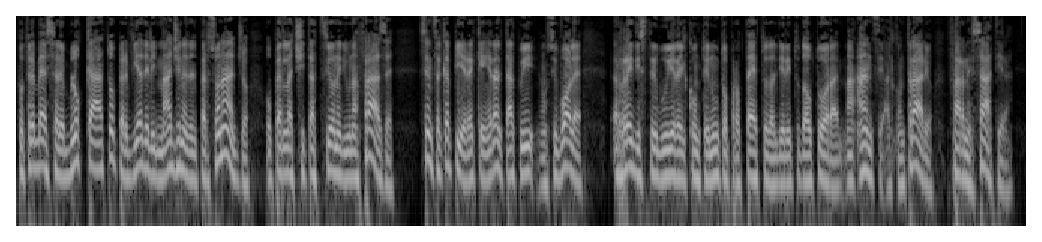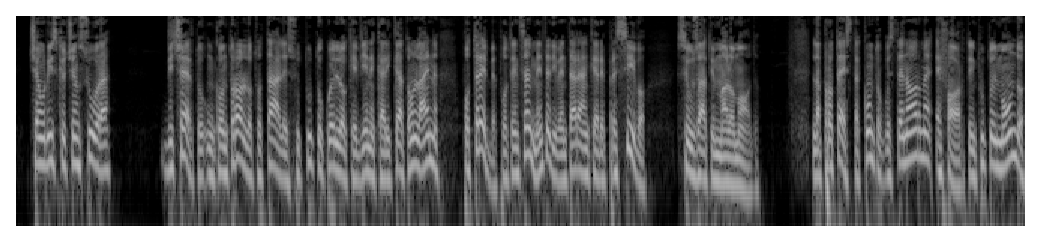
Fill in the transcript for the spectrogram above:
potrebbe essere bloccato per via dell'immagine del personaggio o per la citazione di una frase, senza capire che in realtà qui non si vuole redistribuire il contenuto protetto dal diritto d'autore, ma anzi, al contrario, farne satira. C'è un rischio censura? Di certo, un controllo totale su tutto quello che viene caricato online potrebbe potenzialmente diventare anche repressivo, se usato in malo modo. La protesta contro queste norme è forte in tutto il mondo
